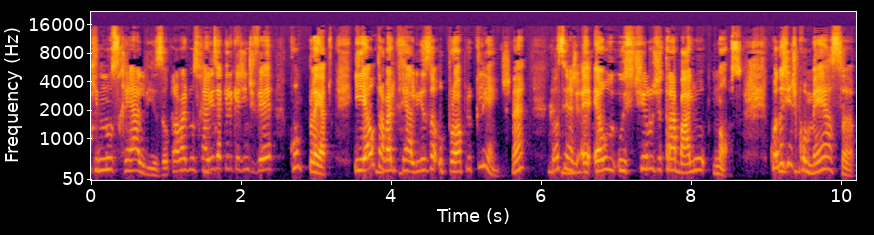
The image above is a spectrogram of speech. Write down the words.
que nos realiza. O trabalho que nos realiza é aquele que a gente vê completo. E é o trabalho que realiza o próprio cliente, né? Então, assim, é, é o, o, estilo de trabalho nosso. Quando a gente começa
